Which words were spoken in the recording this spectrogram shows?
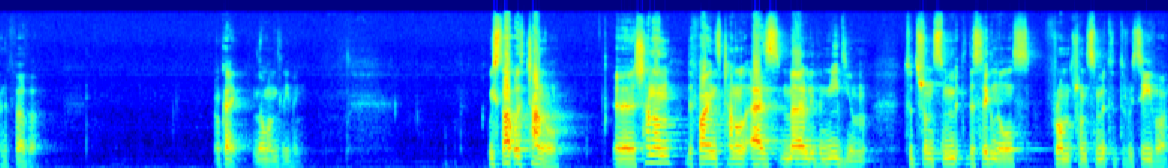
any further. Okay, no one's leaving. We start with channel. Uh, Shannon defines channel as merely the medium to transmit the signals from transmitter to receiver.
